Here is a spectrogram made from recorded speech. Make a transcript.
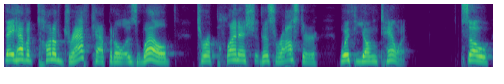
They have a ton of draft capital as well to replenish this roster with young talent. So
